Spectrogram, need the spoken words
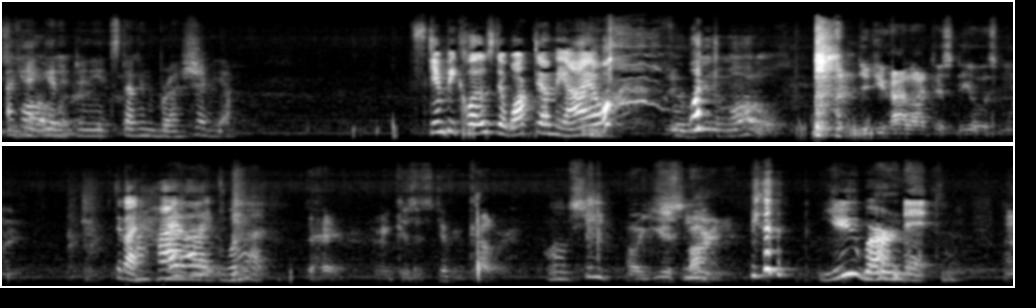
some I can't get it. Jenny. It's stuck in the brush. There we go. Skimpy clothes to walk down the aisle. For What? being a model. Did you highlight this deal this morning? Did I highlight? what? The hair. I mean, 'cause it's different color. Well, she, oh, Or you just Shoot. burning it? you burned it. Huh?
